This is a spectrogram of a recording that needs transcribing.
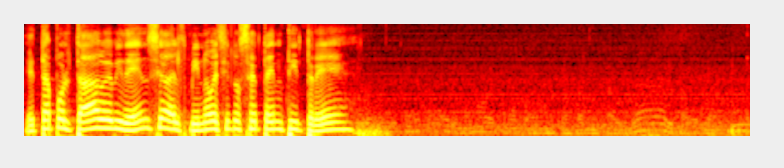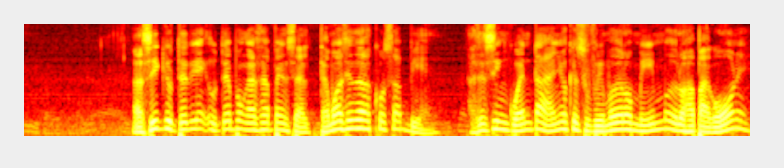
Esta portada de evidencia del 1973. Así que usted, usted póngase a pensar, ¿estamos haciendo las cosas bien? Hace 50 años que sufrimos de los mismos, de los apagones.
